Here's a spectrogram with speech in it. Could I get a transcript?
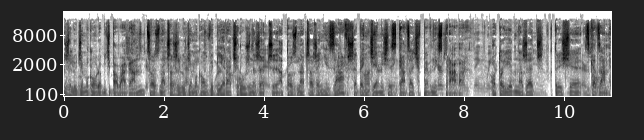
że ludzie mogą robić bałagan, co oznacza, że ludzie mogą wybierać różne rzeczy, a to oznacza, że nie zawsze będziemy się zgadzać w pewnych sprawach. Oto jedna rzecz, w której się zgadzamy.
